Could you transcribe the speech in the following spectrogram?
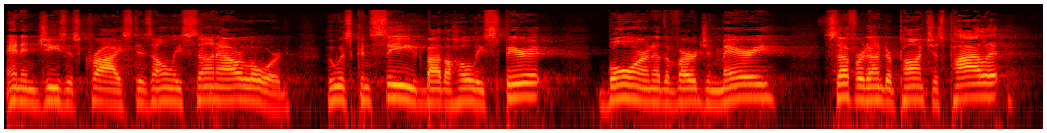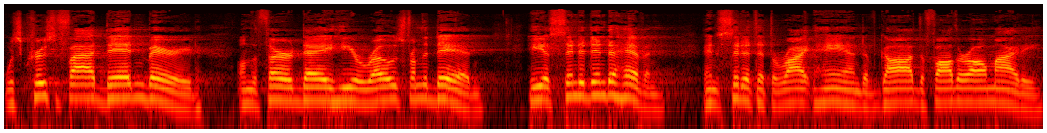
and in Jesus Christ, his only Son, our Lord, who was conceived by the Holy Spirit born of the Virgin Mary, suffered under Pontius Pilate, was crucified, dead, and buried. On the third day he arose from the dead. He ascended into heaven and sitteth at the right hand of God the Father Almighty.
